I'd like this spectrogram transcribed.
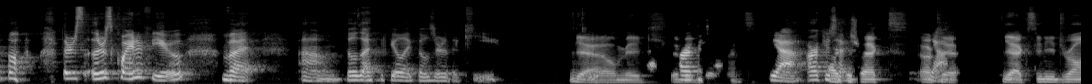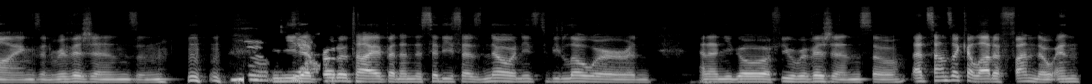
there's there's quite a few, but um, those I feel like those are the key. Yeah, it'll make a big difference. Yeah, architecture. Architect. Okay. Yeah, because yeah, you need drawings and revisions, and mm-hmm. you need yeah. a prototype, and then the city says no, it needs to be lower, and and then you go a few revisions. So that sounds like a lot of fun, though. And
